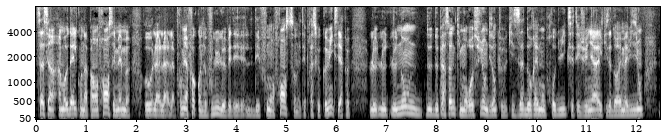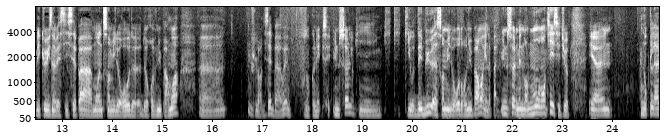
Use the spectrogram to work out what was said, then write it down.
Ça, c'est un, modèle qu'on n'a pas en France, et même la, la, première fois qu'on a voulu lever des, des, fonds en France, on était presque comique, c'est-à-dire que le, le, nombre de, de personnes qui m'ont en me disant que qu'ils adoraient mon produit, que c'était génial, qu'ils adoraient ma vision, mais qu'ils n'investissaient pas à moins de 100 000 euros de, revenus par mois, euh, je leur disais, bah ouais, vous en connaissez une seule qui, qui, au début a 100 000 euros de revenus par mois. Il n'y en a pas une seule, même dans le monde entier, si tu veux. Et euh, donc là,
